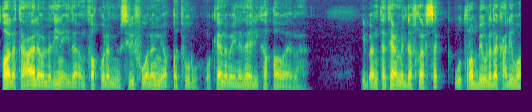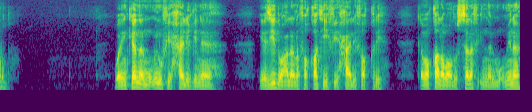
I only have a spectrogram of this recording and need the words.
قال تعالى والذين إذا أنفقوا لم يسرفوا ولم يقتروا. وكان بين ذلك قواما. يبقى أنت تعمل ده في نفسك وتربي ولادك عليه برضه. وإن كان المؤمن في حال غناه يزيد على نفقته في حال فقره. كما قال بعض السلف إن المؤمن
